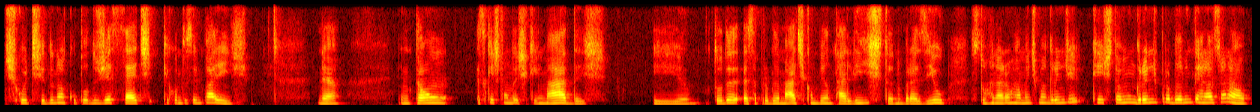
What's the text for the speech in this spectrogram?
discutido na cúpula do G7 que aconteceu em Paris, né? Então, essa questão das queimadas e toda essa problemática ambientalista no Brasil se tornaram realmente uma grande questão e um grande problema internacional.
